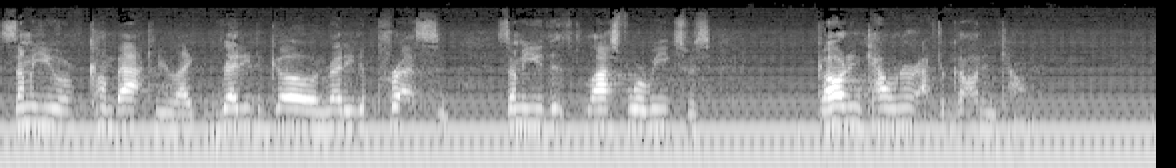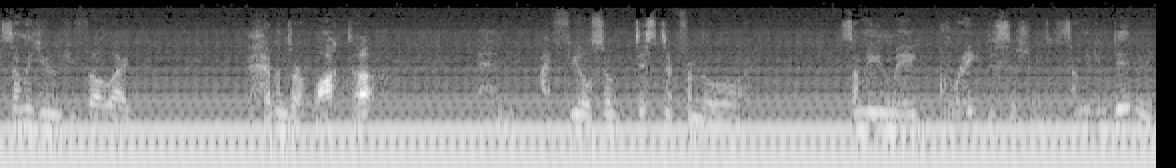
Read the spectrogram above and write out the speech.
Some of you have come back and you're like ready to go and ready to press. And some of you, the last four weeks was God encounter after God encounter. And some of you, you felt like the heavens are locked up and I feel so distant from the Lord. Some of you made great decisions and some of you didn't.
